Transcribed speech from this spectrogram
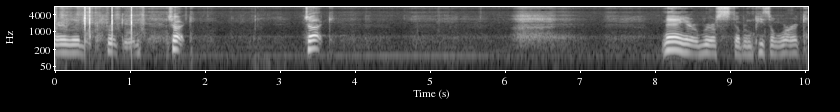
Probably a little bit crooked. Chuck. Chuck. Man, you're a real stubborn piece of work.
